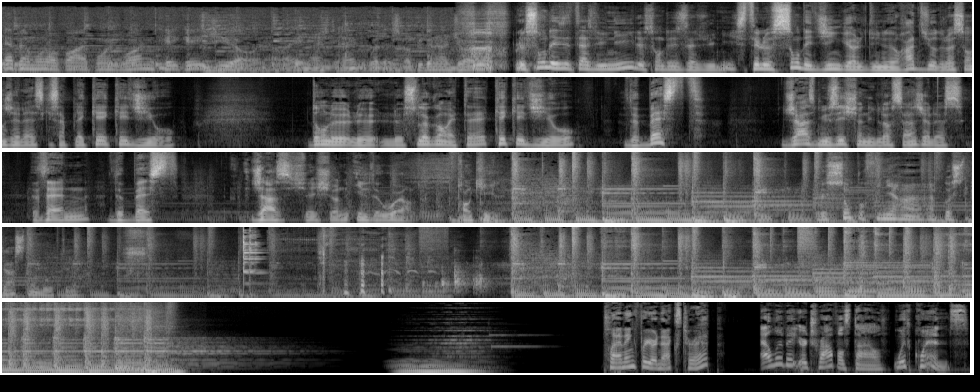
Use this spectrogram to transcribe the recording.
FM 105.1 KKGO in LA. Nice to have you with us. Hope you're going to enjoy it. Le son des États-Unis, le son des États-Unis, c'était le son des jingles d'une radio de Los Angeles qui s'appelait KKGO, dont le, le, le slogan était KKGO, the best jazz musician in Los Angeles, then the best jazz station in the world. Tranquille. Le son pour finir un, un podcast en beauté. Planning for your next trip? Elevate your travel style with Quince.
